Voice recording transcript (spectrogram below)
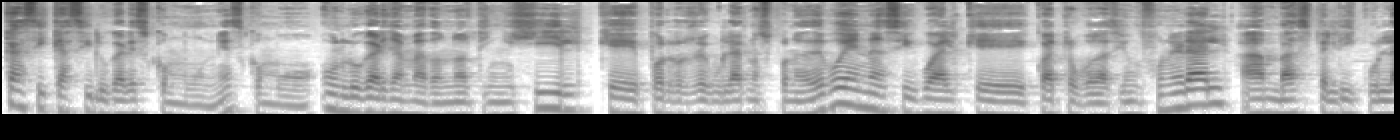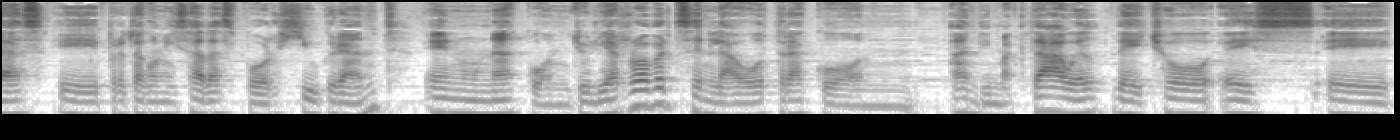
casi casi lugares comunes, como un lugar llamado Notting Hill, que por lo regular nos pone de buenas, igual que Cuatro bodas y un funeral, ambas películas eh, protagonizadas por Hugh Grant, en una con Julia Roberts, en la otra con Andy McDowell, de hecho es... Eh,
